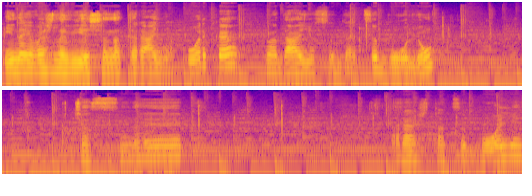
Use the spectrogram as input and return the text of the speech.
І найважливіше натирання курки вкладаю сюди цибулю, часник, решта цибулі,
